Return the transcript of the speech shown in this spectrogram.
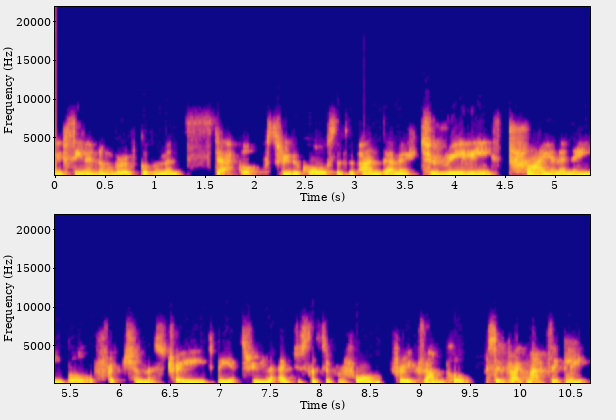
We've seen a number of governments step up through the course of the pandemic to really try and enable frictionless trade, be it through legislative reform, for example. So, pragmatically,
